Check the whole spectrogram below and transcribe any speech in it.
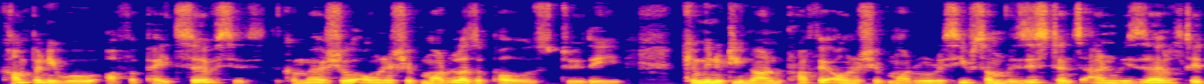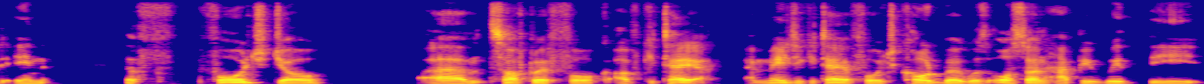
company will offer paid services. The commercial ownership model, as opposed to the community non-profit ownership model, received some resistance and resulted in the Forgejo um, software fork of Gitea. A major Gitea Forge Codeberg was also unhappy with the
